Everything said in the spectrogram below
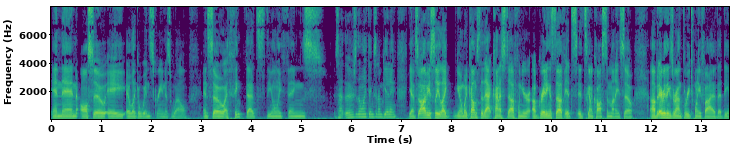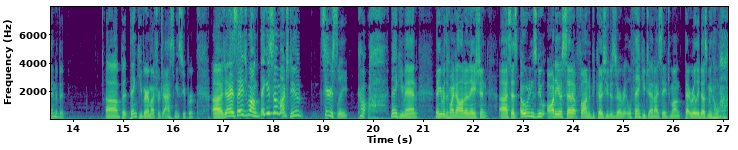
and then also a, a like a windscreen as well. And so I think that's the only things is that those are the only things that I'm getting? Yeah. So obviously, like you know, when it comes to that kind of stuff, when you're upgrading and stuff, it's it's going to cost some money. So, uh, but everything's around 325 at the end of it. Uh, but thank you very much for asking, Super uh, Jedi Sage Monk. Thank you so much, dude. Seriously, come, thank you, man. Thank you for the twenty dollar donation. Uh, says Odin's new audio setup fund because you deserve it. Well, thank you, Jedi Sage Monk. That really does mean a lot.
